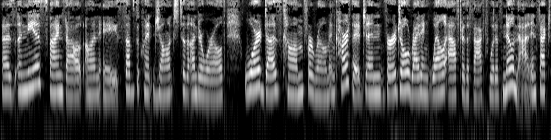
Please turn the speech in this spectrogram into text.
as Aeneas finds out on a subsequent jaunt to the underworld, war does come for Rome and Carthage, and Virgil, writing well after the fact, would have known that. In fact,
